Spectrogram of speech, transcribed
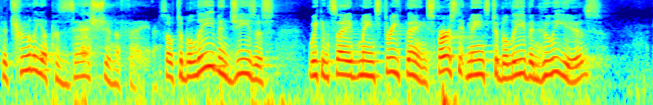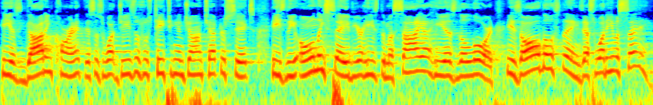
to truly a possession of faith. So to believe in Jesus, we can say means three things. First, it means to believe in who he is. He is God incarnate. This is what Jesus was teaching in John chapter 6. He's the only Savior. He's the Messiah. He is the Lord. He is all those things. That's what he was saying.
